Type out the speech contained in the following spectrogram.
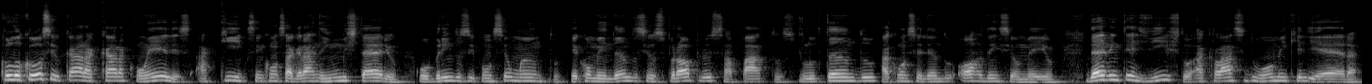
Colocou-se cara a cara com eles, aqui, sem consagrar nenhum mistério, cobrindo-se com seu manto, recomendando-se os próprios sapatos, lutando, aconselhando ordem em seu meio. Devem ter visto a classe do homem que ele era,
